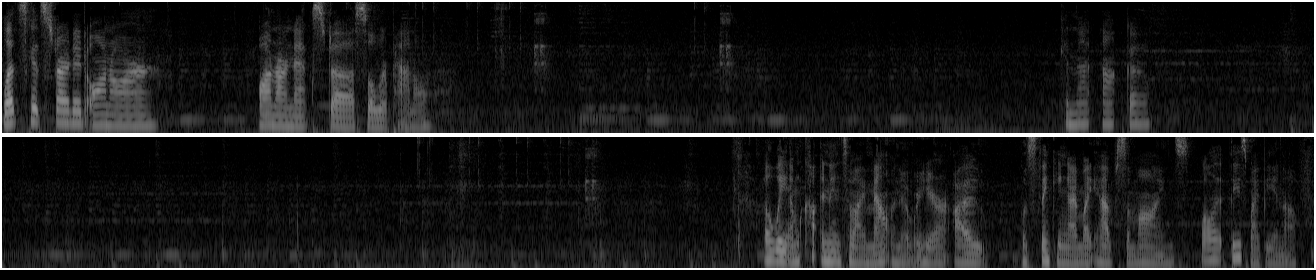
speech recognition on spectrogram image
let's get started on our on our next uh, solar panel. Can that not go? Oh wait, I'm cutting into my mountain over here. I was thinking I might have some mines. Well, these might be enough.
